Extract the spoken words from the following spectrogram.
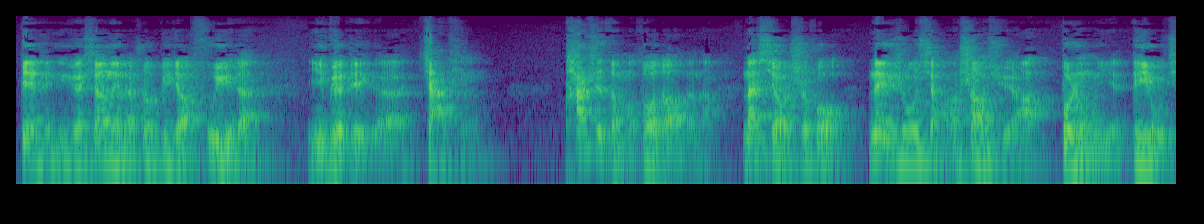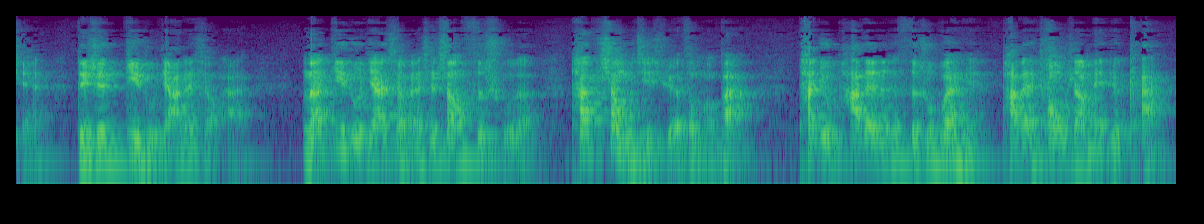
变成一个相对来说比较富裕的一个这个家庭。他是怎么做到的呢？那小时候那个时候想要上学啊，不容易，得有钱，得是地主家的小孩。那地主家小孩是上私塾的，他上不起学怎么办？他就趴在那个私塾外面，趴在窗户上面去看。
